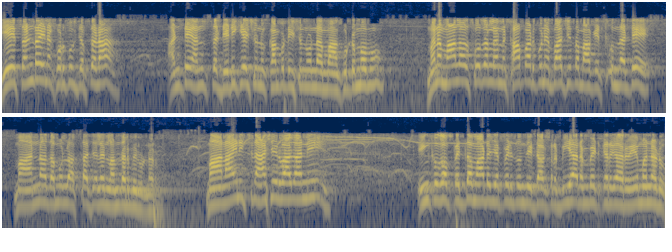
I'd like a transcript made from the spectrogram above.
ఏ తండ్రి అయినా కొడుకులు చెప్తాడా? అంటే అంత డెడికేషన్ కాంపిటీషన్ ఉన్న మా కుటుంబము. మన మాల సోదరులను కాపాడుకునే బాధ్యత మాకు ఎట్లుందంటే మా అన్న తమ్ముళ్ళు అక్క చెల్లెళ్ళు అందరూ మీరు ఉన్నారు మా నాయన ఇచ్చిన ఆశీర్వాదాన్ని ఇంకొక పెద్ద మాట చెప్పేటుంది డాక్టర్ బిఆర్ అంబేద్కర్ గారు ఏమన్నాడు?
